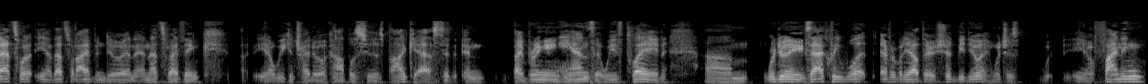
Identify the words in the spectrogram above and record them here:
that's what you know that's what I've been doing, and that's what I think you know we can try to accomplish through this podcast. And, and by bringing hands that we've played, um, we're doing exactly what everybody out there should be doing, which is you know finding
